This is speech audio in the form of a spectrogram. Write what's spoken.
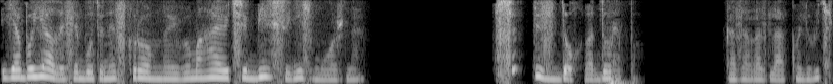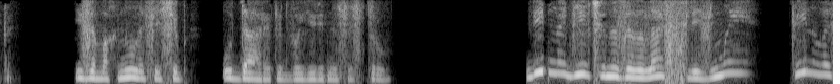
Я боялася бути нескромною, вимагаючи більше, ніж можна. Що ти здохла, дурепо? казала зла колючка і замахнулася, щоб ударити двоюрідну сестру. Бідна дівчина залилась слізьми, кинула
